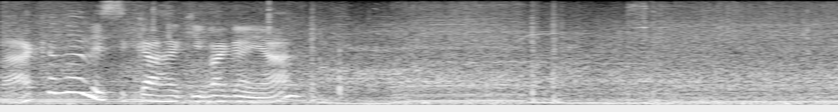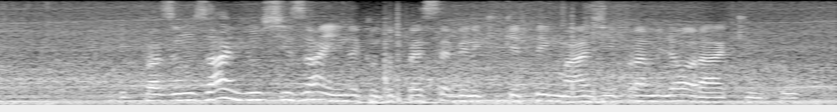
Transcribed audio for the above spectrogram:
Caraca, velho, esse carro aqui vai ganhar? Tem que fazer uns ajustes ainda, que eu tô percebendo aqui que tem margem para melhorar aqui um pouco.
